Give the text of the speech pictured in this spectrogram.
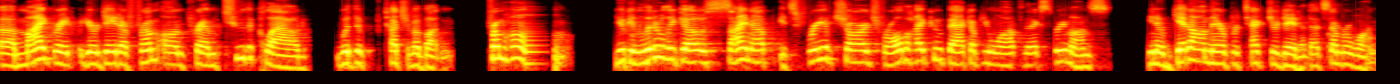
uh, migrate your data from on-prem to the cloud with the touch of a button from home. You can literally go sign up. It's free of charge for all the HYCU backup you want for the next three months. You know, get on there, protect your data. That's number one.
